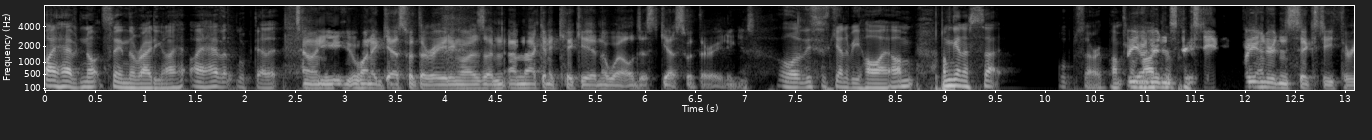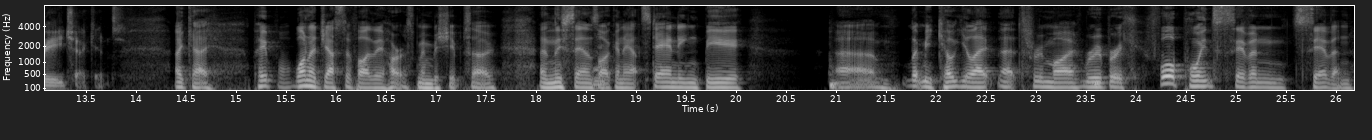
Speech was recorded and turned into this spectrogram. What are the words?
I have not seen the rating. I I haven't looked at it. Tony, you want to guess what the rating was? I'm, I'm not going to kick you in the well. Just guess what the rating is. Oh, this is going to be high. I'm I'm going to say. Oops, sorry, bumped my microphone. 360, 363 check-ins. Okay. People want to justify their Horus membership, so, and this sounds like an outstanding beer. Um, let me calculate that through my rubric. Four point seven seven.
